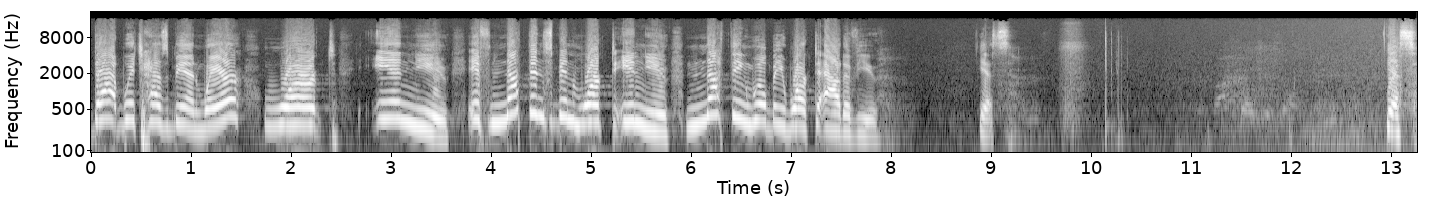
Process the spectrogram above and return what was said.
that which has been where? Worked in you. If nothing's been worked in you, nothing will be worked out of you. Yes. Yes.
